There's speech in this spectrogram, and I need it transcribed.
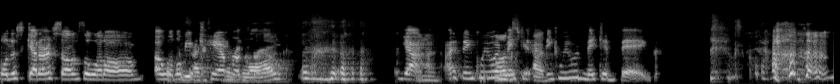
We'll just get ourselves a little a little camera vlog. Yeah, I think we would make it. I think we would make it big. Um,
